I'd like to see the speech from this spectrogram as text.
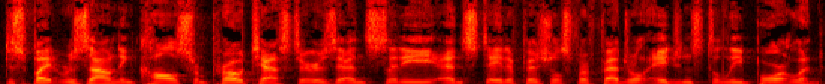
despite resounding calls from protesters and city and state officials for federal agents to leave Portland.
